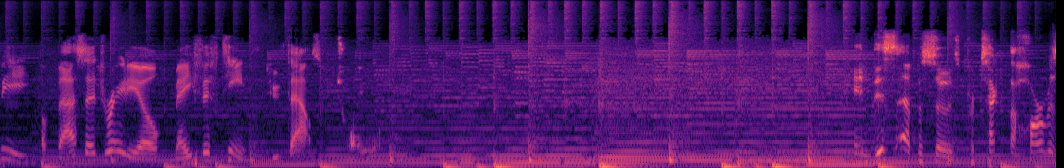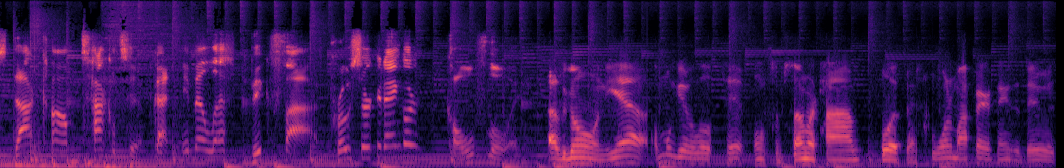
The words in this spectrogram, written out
B of Bass Edge Radio, May 15th, 2021. In this episode's ProtectTheHarvest.com tackle tip, got MLF Big Five Pro Circuit Angler Cole Floyd. How's it going? Yeah, I'm gonna give a little tip on some summertime flipping. One of my favorite things to do is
